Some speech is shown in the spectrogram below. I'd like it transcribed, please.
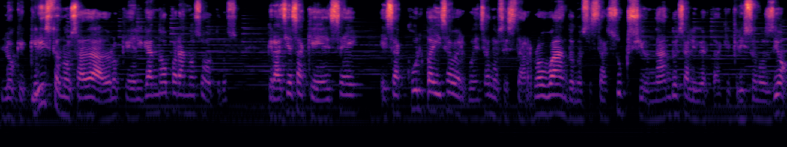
lo que Cristo nos ha dado, lo que Él ganó para nosotros, gracias a que ese, esa culpa y esa vergüenza nos está robando, nos está succionando esa libertad que Cristo nos dio.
